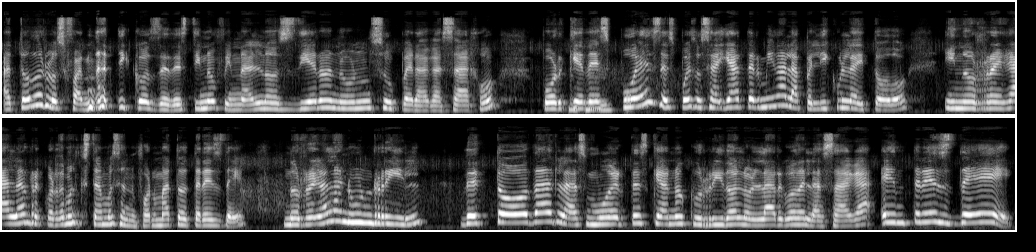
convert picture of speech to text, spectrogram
a todos los fanáticos de Destino Final nos dieron un súper agasajo. Porque después, después, o sea, ya termina la película y todo, y nos regalan, recordemos que estamos en formato 3D, nos regalan un reel de todas las muertes que han ocurrido a lo largo de la saga en 3D,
